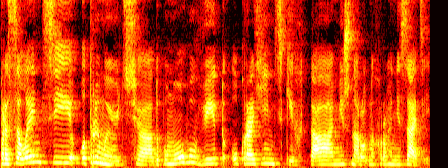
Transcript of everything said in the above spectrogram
Переселенці отримують е, допомогу від українських та міжнародних організацій.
